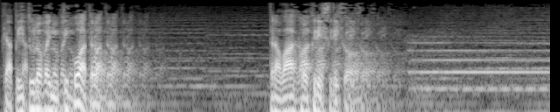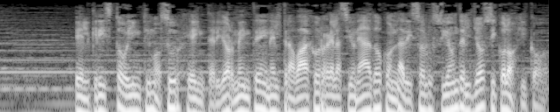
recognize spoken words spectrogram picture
Capítulo 24. Trabajo crístico. El Cristo íntimo surge interiormente en el trabajo relacionado con la disolución del yo psicológico.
